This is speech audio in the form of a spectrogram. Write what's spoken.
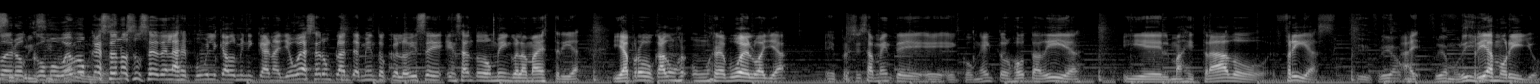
pero como vemos que eso no sucede en la República Dominicana, yo voy a hacer un planteamiento que lo hice en Santo Domingo, en la maestría, y ha provocado un, revuelo allá, eh, precisamente eh, eh, con Héctor J. Díaz y el magistrado Frías, Sí, Fría, Ay, Fría Morillo. Frías Morillo.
